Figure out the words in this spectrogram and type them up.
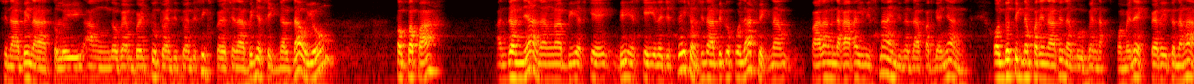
sinabi na tuloy ang November 2, 2026, pero sinabi niya, signal daw yung pagpapa andal niya ng ah, BSK, BSK registration. Sinabi ko po last week na parang nakakainis na, hindi na dapat ganyan. Although tignan pa rin natin ang movement na Comelec, pero ito na nga,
